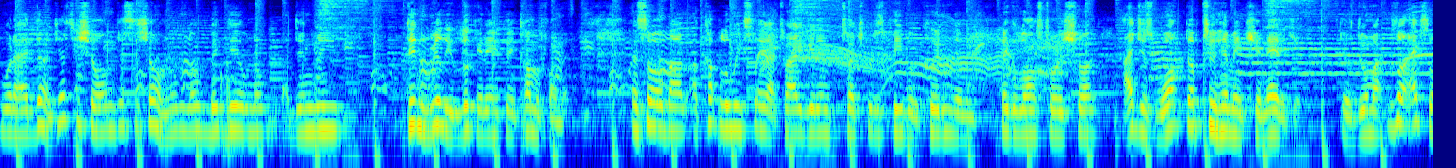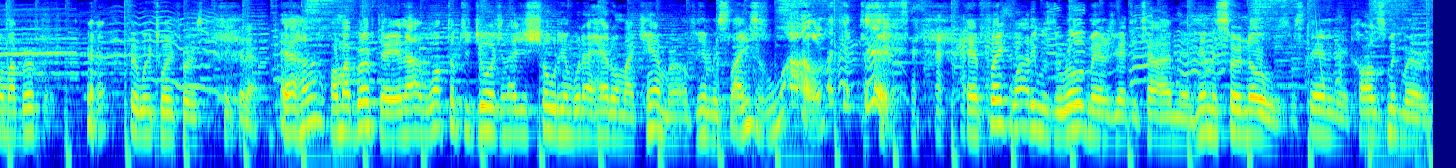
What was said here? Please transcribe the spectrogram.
what I had done, just to show him, just to show him. No, no big deal. No, I didn't really, didn't really look at anything coming from it. And so about a couple of weeks later, I tried to get in touch with his people, couldn't. And make a long story short, I just walked up to him in Connecticut. It was doing my, it was actually on my birthday, February 21st. Check that out. Uh huh. On my birthday, and I walked up to George and I just showed him what I had on my camera of him and Sly. He says, "Wow, look at this!" and Frank Waddy was the road manager at the time, and him and Sir Nose were standing there, Carlos McMurray,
